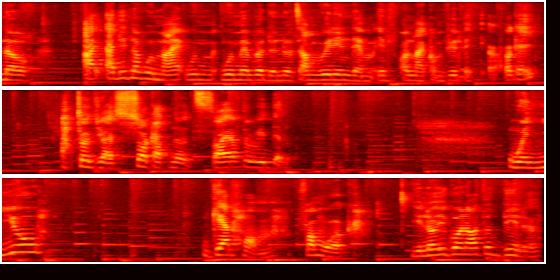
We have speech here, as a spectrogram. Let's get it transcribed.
No, I, I did not remind, remember the notes. I'm reading them in, on my computer here, okay? I told you I suck at notes, so I have to read them. When you get home from work, you know you're going out to dinner,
